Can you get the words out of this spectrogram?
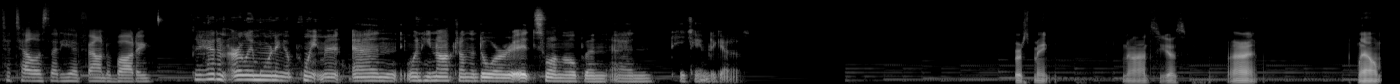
to tell us that he had found a body. They had an early morning appointment, and when he knocked on the door, it swung open, and he came to get us. First mate nods, he goes, Alright. Well,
